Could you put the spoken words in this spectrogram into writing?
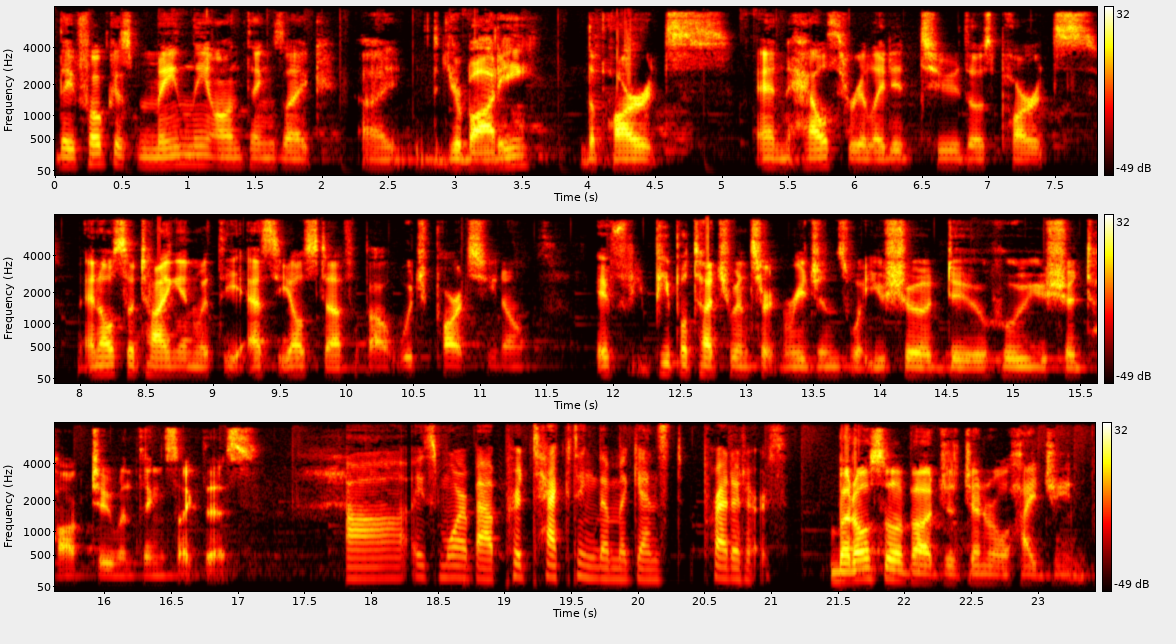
they focus mainly on things like uh, your body, the parts, and health related to those parts And also tying in with the SEL stuff about which parts, you know, if people touch you in certain regions, what you should do, who you should talk to, and things like this. uh, it's more about protecting them against predators. But also about just general hygiene,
